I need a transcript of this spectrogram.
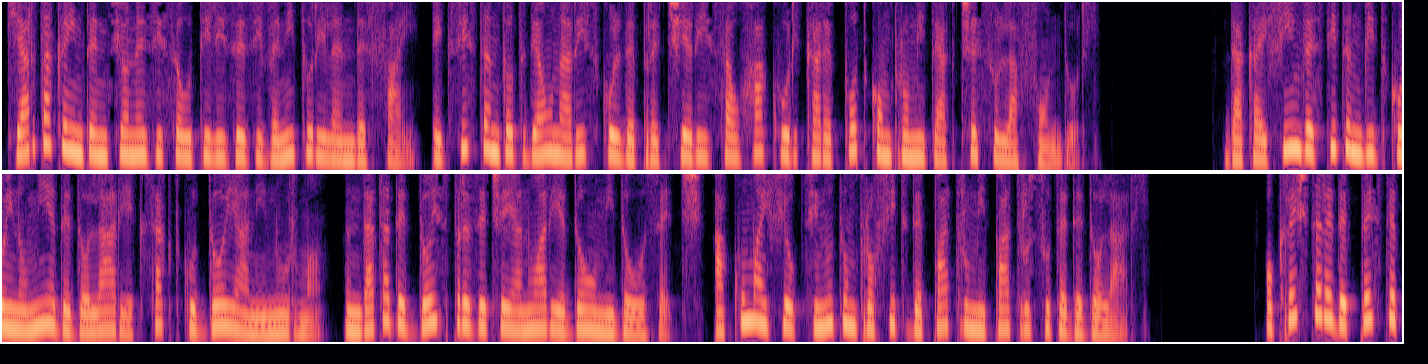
Chiar dacă intenționezi să utilizezi veniturile în DeFi, există întotdeauna riscul deprecierii sau hackuri care pot compromite accesul la fonduri. Dacă ai fi investit în Bitcoin 1000 de dolari exact cu 2 ani în urmă, în data de 12 ianuarie 2020, acum ai fi obținut un profit de 4400 de dolari. O creștere de peste 430%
